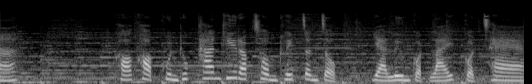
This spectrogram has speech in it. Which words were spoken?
นะ ขอขอบคุณทุกท่านที่รับชมคลิปจนจบ อย่าลืมกดไลค์กดแชร์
